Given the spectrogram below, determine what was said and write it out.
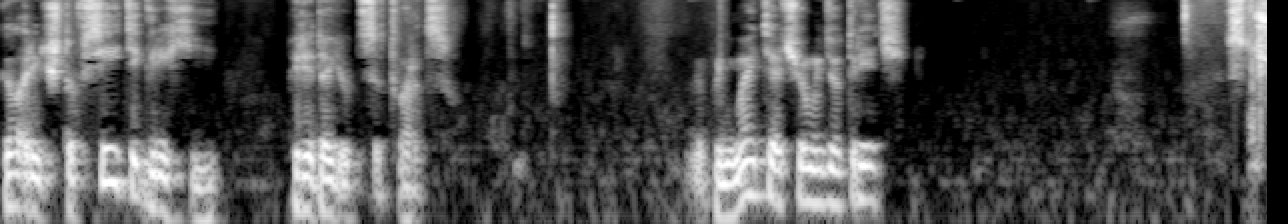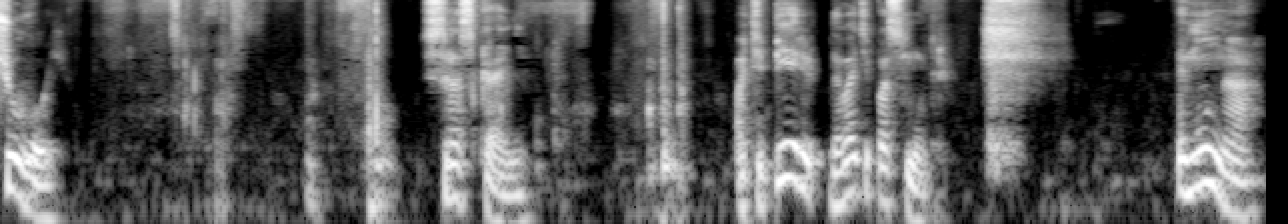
говорит, что все эти грехи передаются Творцу. Вы понимаете, о чем идет речь? С чувой. С раскаянием. А теперь давайте посмотрим. Эмуна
